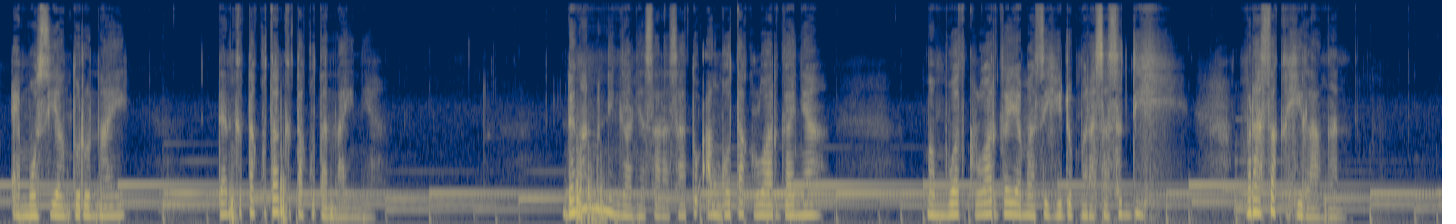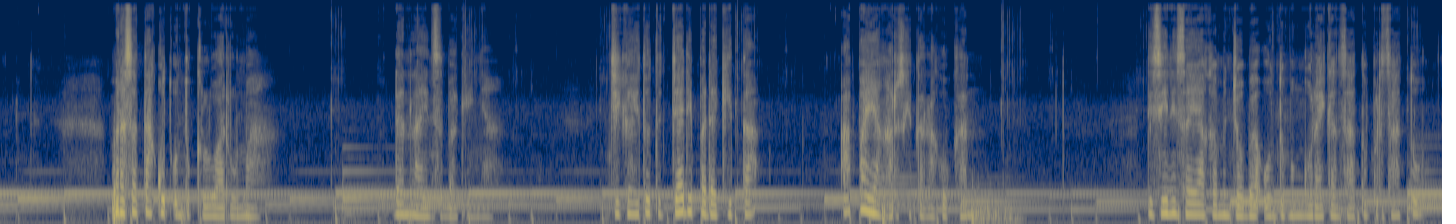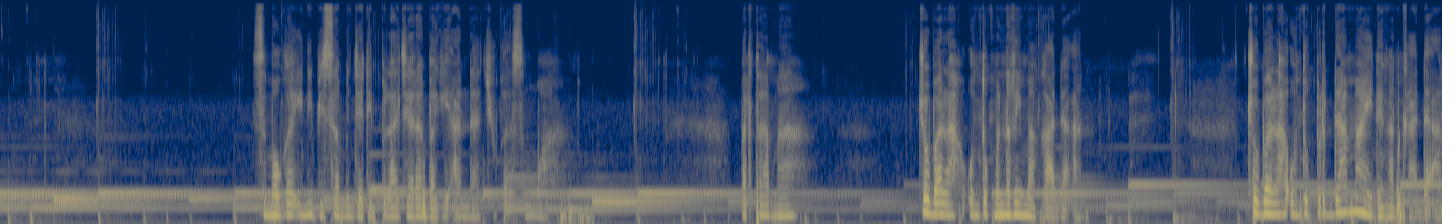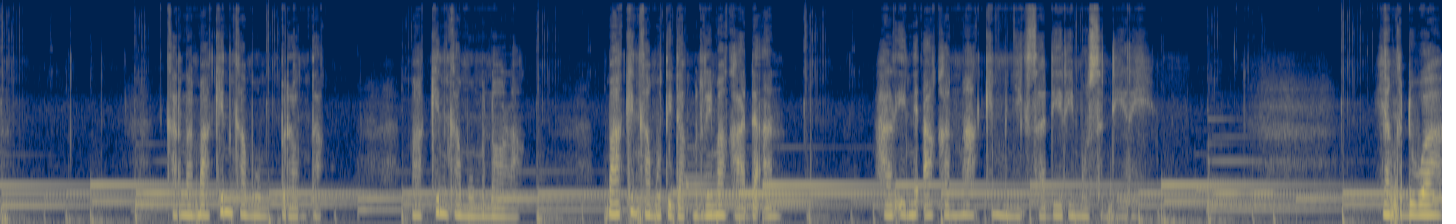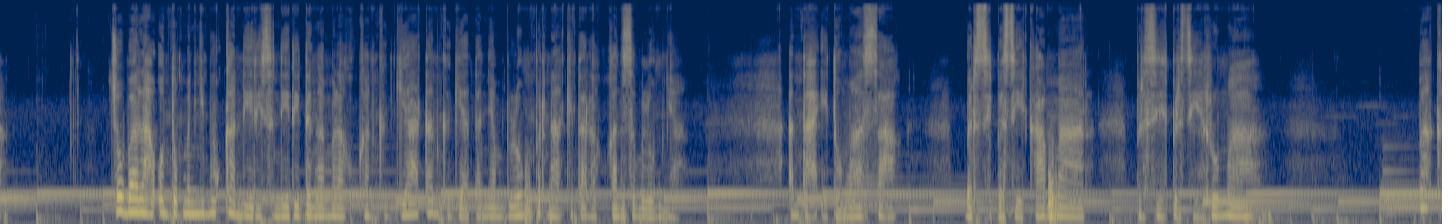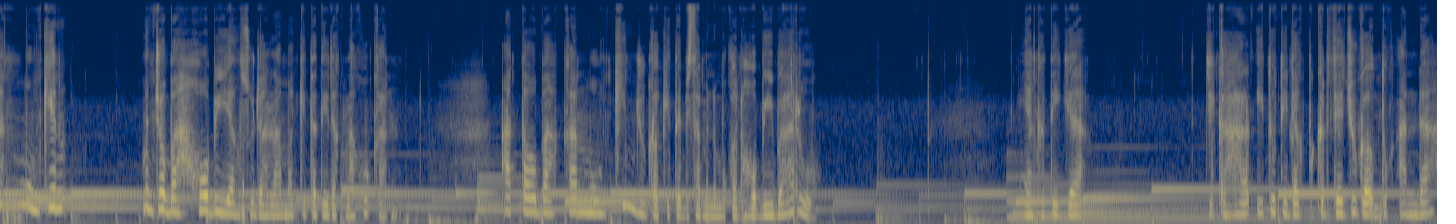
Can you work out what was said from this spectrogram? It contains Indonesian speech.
Emosi yang turun naik, dan ketakutan-ketakutan lainnya. Dengan meninggalnya salah satu anggota keluarganya, membuat keluarga yang masih hidup merasa sedih, merasa kehilangan, merasa takut untuk keluar rumah, dan lain sebagainya. Jika itu terjadi pada kita, apa yang harus kita lakukan? Di sini saya akan mencoba untuk menguraikan satu persatu. Semoga ini bisa menjadi pelajaran bagi Anda juga semua. Pertama, cobalah untuk menerima keadaan. Cobalah untuk berdamai dengan keadaan karena makin kamu berontak, makin kamu menolak, makin kamu tidak menerima keadaan, hal ini akan makin menyiksa dirimu sendiri. Yang kedua, cobalah untuk menyibukkan diri sendiri dengan melakukan kegiatan-kegiatan yang belum pernah kita lakukan sebelumnya. Entah itu masak, bersih-bersih kamar, bersih-bersih rumah, bahkan mungkin mencoba hobi yang sudah lama kita tidak lakukan, atau bahkan mungkin juga kita bisa menemukan hobi baru. Yang ketiga, jika hal itu tidak bekerja juga untuk Anda,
